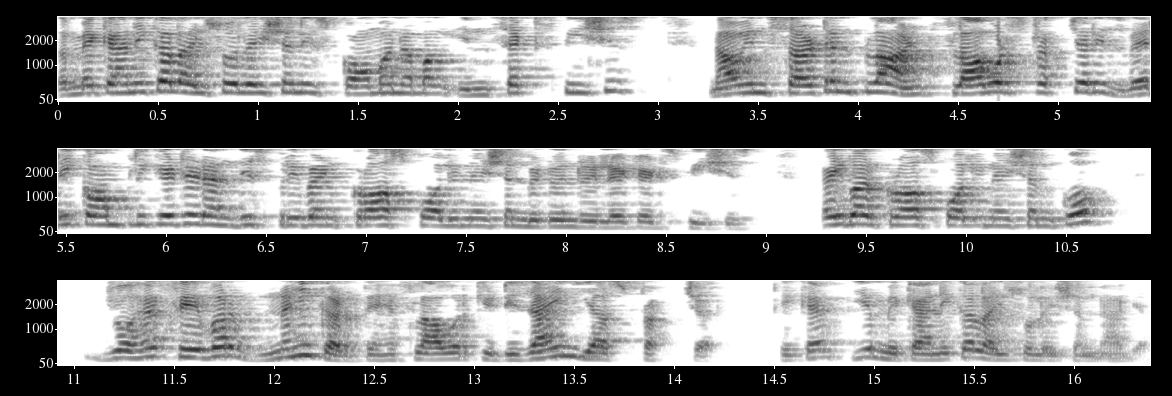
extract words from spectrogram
The mechanical isolation is common among insect species. Now in certain plant, flower structure is very complicated and this prevent cross pollination between related species. कई बार क्रॉस पॉलिनेशन को जो है फेवर नहीं करते हैं फ्लावर की डिज़ाइन या स्ट्रक्चर ठीक है? ये मैकेनिकल आइसोलेशन में आ गया।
